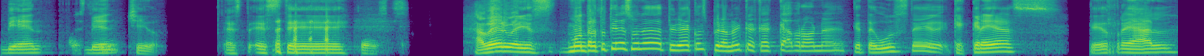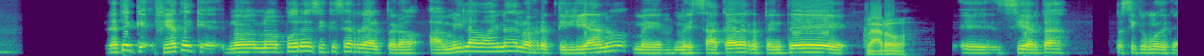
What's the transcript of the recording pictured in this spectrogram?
bien, Pues, bien chido. Este, este, pues, a ver, güey, Mondra, ¿tú tienes una teoría conspiranoica acá cabrona que te guste, que creas, que es real? Fíjate que, fíjate que no, no podré decir que sea real, pero a mí la vaina de los reptilianos me, me saca de repente Claro. eh, ciertas, así como de que,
